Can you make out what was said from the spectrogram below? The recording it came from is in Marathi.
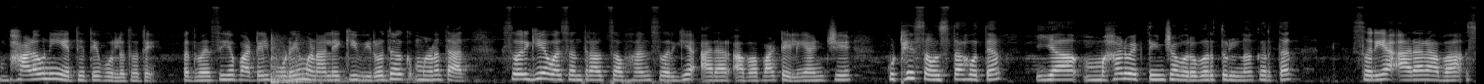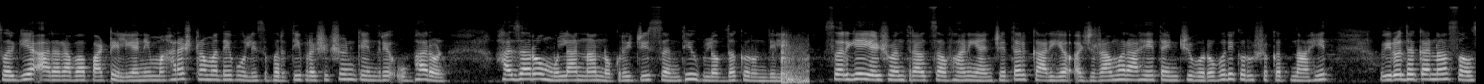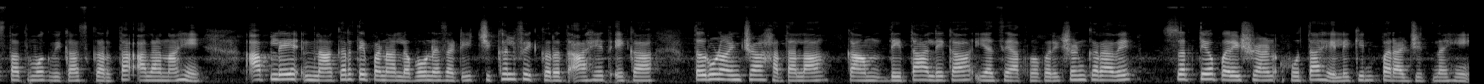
भाळवणी येथे ते बोलत होते. पद्मसिंह पाटील पुढे म्हणाले की विरोधक म्हणतात स्वर्गीय वसंतराव चव्हाण स्वर्गीय आर आर आबा पाटील यांची कुठे संस्था होत्या या महान व्यक्तींच्या बरोबर तुलना करतात? स्वर्गीय आर आर आबा स्वर्गीय आर आर आबा पाटील यांनी महाराष्ट्रामध्ये पोलीस भरती प्रशिक्षण केंद्रे उभारून हजारो मुलांना नोकरीची संधी उपलब्ध करून दिली. स्वर्गीय यशवंतराव चव्हाण यांचे तर कार्य अजरामर आहे त्यांची बरोबरी करू शकत नाहीत. विरोधकांना संस्थात्मक विकास करता आला नाही. आपले नाकर्तेपणा लपवण्यासाठी चिखलफेक करत आहेत. एका तरुणांच्या हाताला काम देता आले का याचे आत्मपरीक्षण करावे? सत्य परेशान होत आहे लेकिन पराजित नाही.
